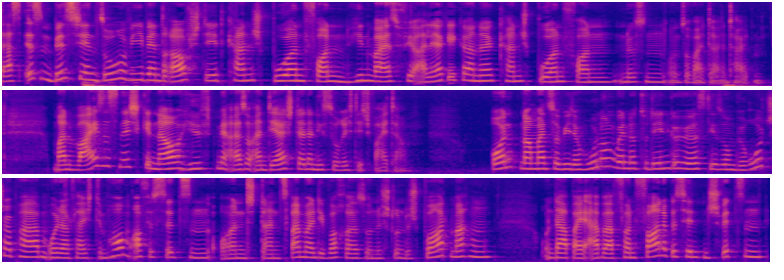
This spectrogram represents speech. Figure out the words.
Das ist ein bisschen so, wie wenn draufsteht, kann Spuren von Hinweis für Allergiker, ne, kann Spuren von Nüssen und so weiter enthalten. Man weiß es nicht genau, hilft mir also an der Stelle nicht so richtig weiter. Und nochmal zur Wiederholung, wenn du zu denen gehörst, die so einen Bürojob haben oder vielleicht im Homeoffice sitzen und dann zweimal die Woche so eine Stunde Sport machen und dabei aber von vorne bis hinten schwitzen,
